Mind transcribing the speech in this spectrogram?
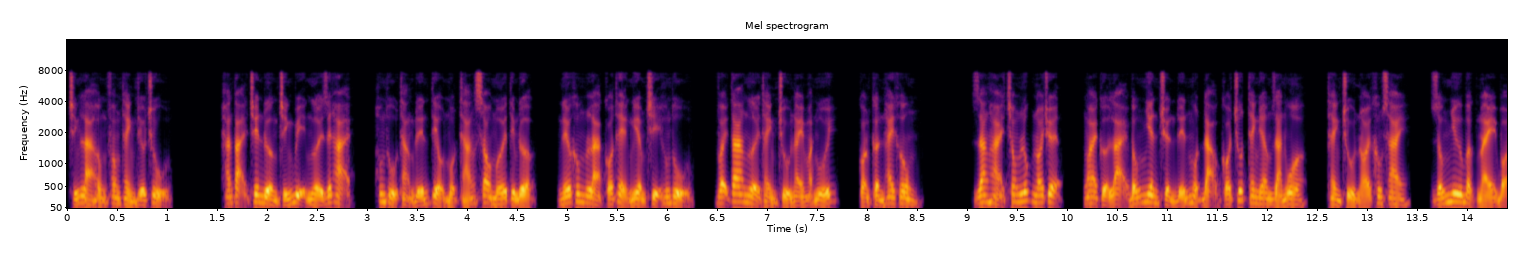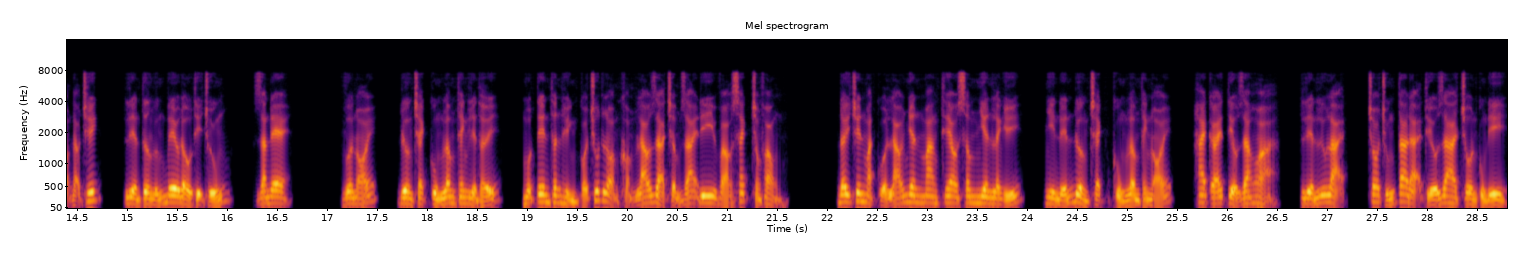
chính là hồng phong thành thiếu chủ. Hắn tại trên đường chính bị người giết hại, hung thủ thẳng đến tiểu một tháng sau mới tìm được, nếu không là có thể nghiêm trị hung thủ, vậy ta người thành chủ này mặt mũi, còn cần hay không? Giang hải trong lúc nói chuyện, ngoài cửa lại bỗng nhiên chuyển đến một đạo có chút thanh em giàn mua, thành chủ nói không sai, giống như bậc này bọn đạo trích, liền tương ứng bêu đầu thị chúng, gian đe vừa nói, đường trạch cùng lâm thanh liền thấy, một tên thân hình có chút lọn khỏm lão giả chậm rãi đi vào sách trong phòng. Đây trên mặt của lão nhân mang theo xâm nhiên lanh ý, nhìn đến đường trạch cùng lâm thanh nói, hai cái tiểu gia hỏa, liền lưu lại, cho chúng ta đại thiếu gia trôn cùng đi.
